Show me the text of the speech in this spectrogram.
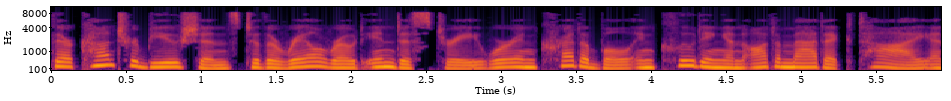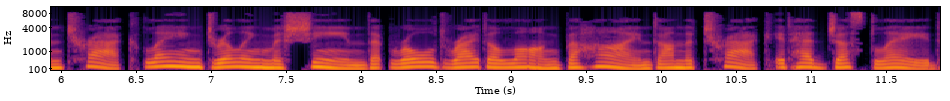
Their contributions to the railroad industry were incredible including an automatic tie and track laying drilling machine that rolled right along behind on the track it had just laid.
